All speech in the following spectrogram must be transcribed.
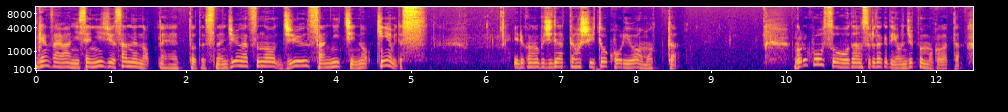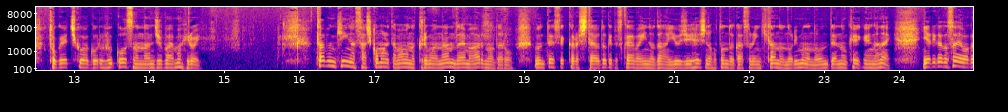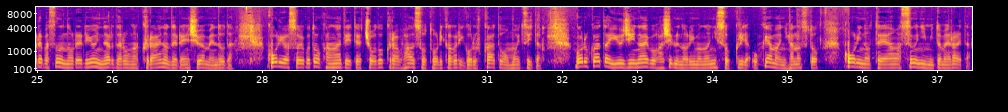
現在は2023年の、えー、っとですね、10月の13日の金曜日です。イルカが無事であってほしいと氷は思った。ゴルフコースを横断するだけで40分もかかった。時計地区はゴルフコースの何十倍も広い。多分金が差し込まれたままの車は何台もあるのだろう。運転席から死体をどけて使えばいいのだが、UG 兵士のほとんどガソリン機関の乗り物の運転の経験がない。やり方さえ分かればすぐ乗れるようになるだろうが、暗いので練習は面倒だ。コーリーはそういうことを考えていて、ちょうどクラブハウスを通りかかり、ゴルフカートを思いついた。ゴルフカートは UG 内部を走る乗り物にそっくりだ。奥山に話すと、コーリーの提案はすぐに認められた。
